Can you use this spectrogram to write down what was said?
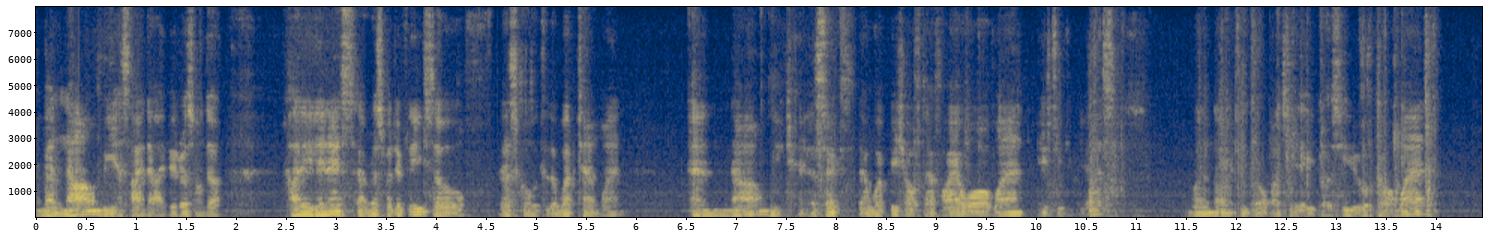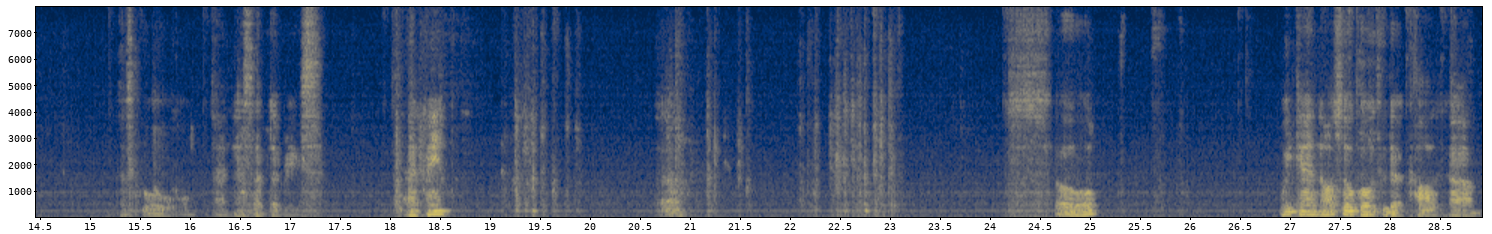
And then now we assign the IP address on the Kali Linux uh, respectively. So let's go to the webcam one. And now we can access the web page of the firewall one, HTTPS 192.168.0.1. Let's go and accept the risks admin uh, so we can also go to the um,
